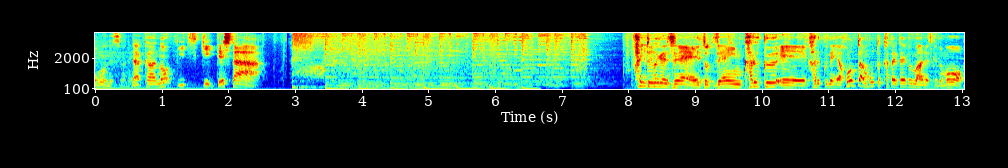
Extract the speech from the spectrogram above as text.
思うんですよね。中野いつきでした。はい、というわけでですね、えっと、全員軽く、えー、軽くね、いや、本当はもっと語りたい部分はあるんですけども、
